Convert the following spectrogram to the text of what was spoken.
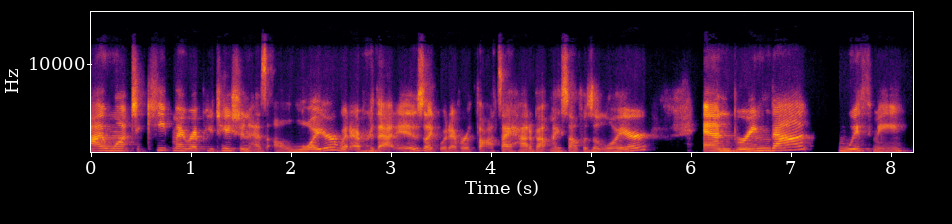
I want to keep my reputation as a lawyer, whatever that is, like whatever thoughts I had about myself as a lawyer, and bring that with me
